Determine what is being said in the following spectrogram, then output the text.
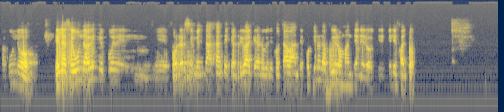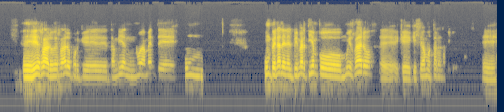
Facundo, es la segunda vez que pueden eh, ponerse en ventaja antes que el rival, que era lo que les costaba antes. ¿Por qué no la pudieron mantener hoy? ¿Qué, qué les faltó? Eh, es raro, es raro porque también nuevamente un, un, penal en el primer tiempo muy raro, eh, que, que, llegamos tarde a la eh,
